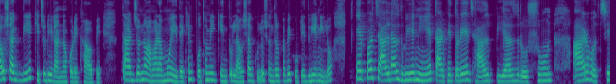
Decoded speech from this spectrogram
লাউ শাক দিয়ে খিচুড়ি রান্না করে খাওয়াবে। তার জন্য আমার আম্মু এই দেখেন, প্রথমেই কিন্তু লাউ শাকগুলো সুন্দরভাবে কুটে ধুয়ে নিল। এরপর চাল ডাল ধুয়ে নিয়ে তার ভেতরে ঝাল, পেঁয়াজ, রসুন আর হচ্ছে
